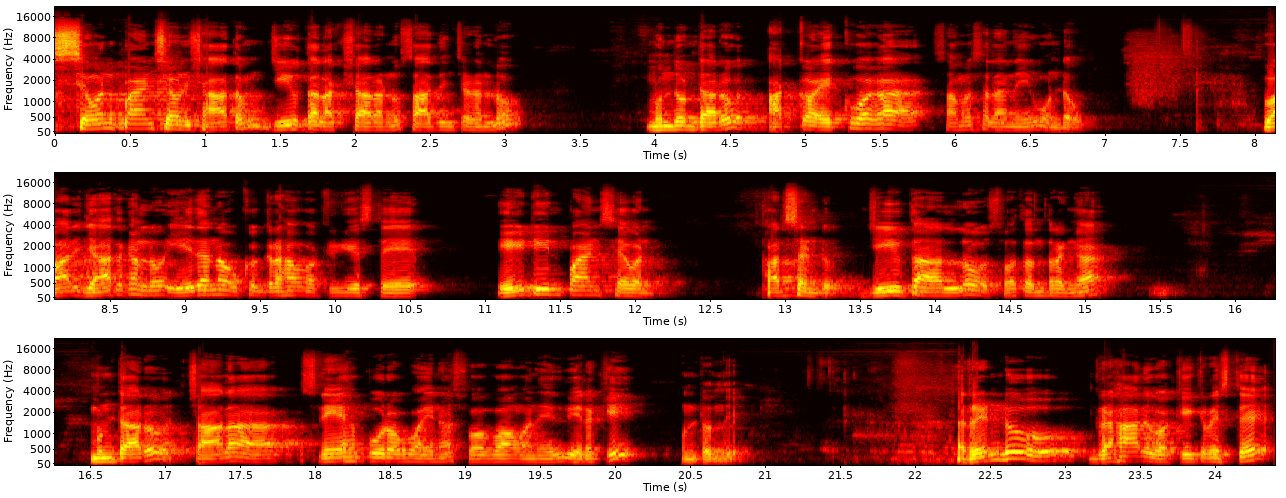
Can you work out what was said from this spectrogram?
సెవెన్ పాయింట్ సెవెన్ శాతం జీవిత లక్ష్యాలను సాధించడంలో ముందుంటారు. అక్క ఎక్కువగా సమస్యలు అనేవి ఉండవు. వారి జాతకంలో ఏదైనా ఒక గ్రహం వక్రీకరిస్తే ఎయిటీన్ పాయింట్ సెవెన్ పర్సెంట్ జీవితాల్లో స్వతంత్రంగా ఉంటారు. చాలా స్నేహపూర్వకమైన స్వభావం అనేది వీరికి ఉంటుంది. రెండు గ్రహాలు వక్రీకరిస్తే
